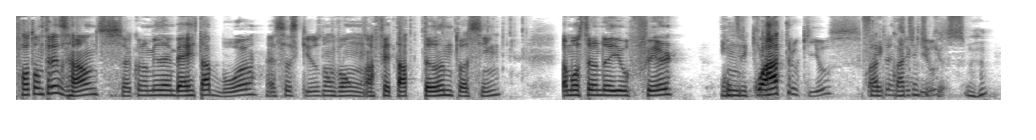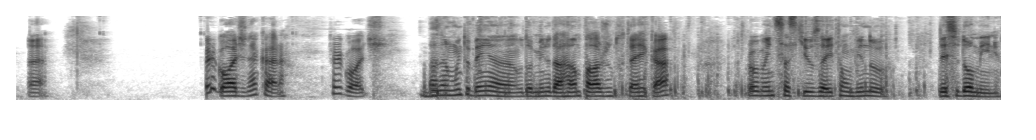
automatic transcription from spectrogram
Faltam três rounds, a economia da MBR tá boa, essas kills não vão afetar tanto assim. Tá mostrando aí o Fer com Entre kills. 4 kills. Foi 4 quatro entre entre kills. kills. Uhum. Fergode, né, cara? Fergode. Tá fazendo muito bem a- o domínio da rampa lá junto com o TRK. Provavelmente essas kills aí estão vindo desse domínio.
